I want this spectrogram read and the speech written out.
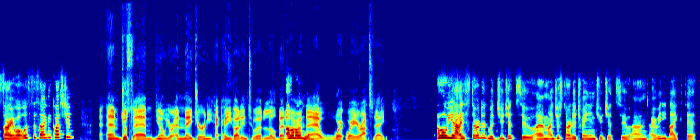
sorry, what was the second question? Um, just um, you know, your MMA journey, how, you got into it a little bit, Oh. and uh, where where you're at today. Oh yeah, I started with jujitsu. Um, I just started training jujitsu and I really liked it.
